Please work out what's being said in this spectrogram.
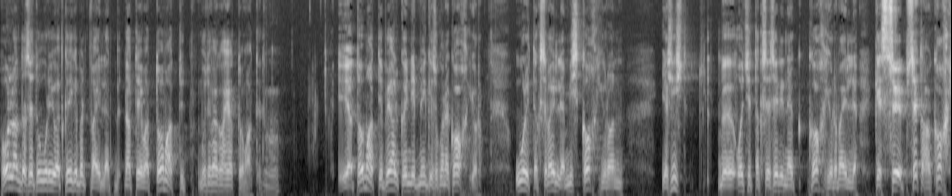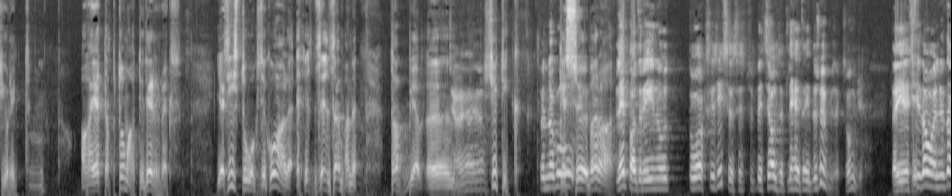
hollandlased uurivad kõigepealt välja, et nad teevad tomatit, muide väga head tomatid mm. -hmm. ja tomati peal kõnnib mingisugune kahjur, uuritakse välja, mis kahjur on ja siis otsitakse selline kahjur välja, kes sööb seda kahjurit mm, -hmm. aga jätab tomati terveks ja siis tuuakse kohale seesamane tapja äh, sütik, nagu kes sööb ära. lepatriinud tuuakse sisse spetsiaalselt lehetäide söömiseks, ongi täiesti tavaline ta,,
